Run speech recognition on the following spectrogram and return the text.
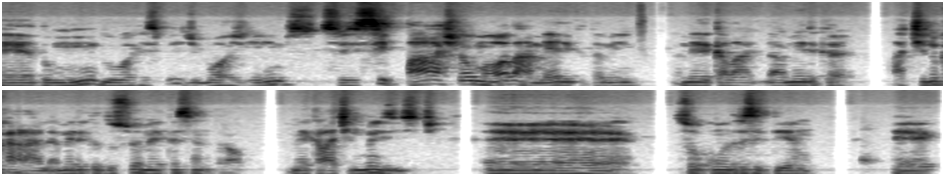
é, do mundo a respeito de board games. Se, se pá, acho que é o maior da América também. América, La- da América Latina, caralho. América do Sul e América Central. América Latina não existe. É, sou contra esse termo. É,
